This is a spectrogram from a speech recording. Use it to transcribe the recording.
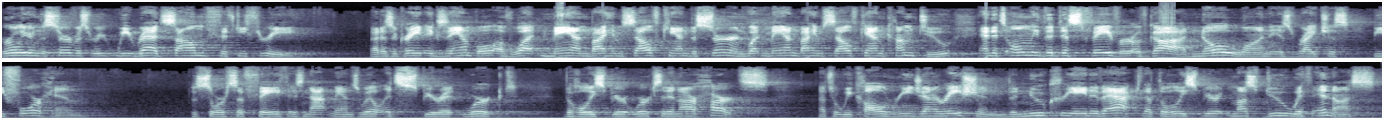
Earlier in the service we read Psalm 53. That is a great example of what man by himself can discern, what man by himself can come to, and it's only the disfavor of God. No one is righteous before him. The source of faith is not man's will, it's spirit worked. The Holy Spirit works it in our hearts. That's what we call regeneration, the new creative act that the Holy Spirit must do within us.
